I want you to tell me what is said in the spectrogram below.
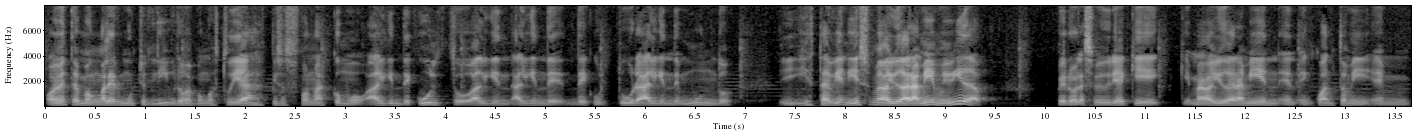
obviamente me pongo a leer muchos libros, me pongo a estudiar, empiezo a formar como alguien de culto, alguien, alguien de, de cultura, alguien de mundo, y, está bien, y eso me va a ayudar a mí en mi vida. Pero la sabiduría que, que me va a ayudar a mí en, en, en cuanto a mi, en,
